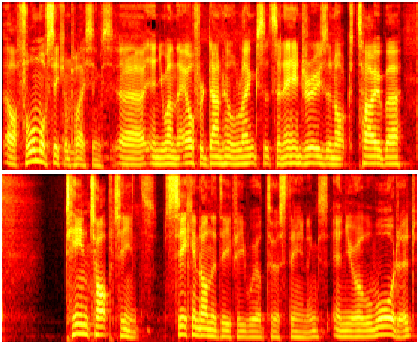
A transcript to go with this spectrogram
Oh, four more second placings. Uh, and you won the Alfred Dunhill Links at St Andrews in October. 10 top tens, second on the DP World Tour standings. And you were awarded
